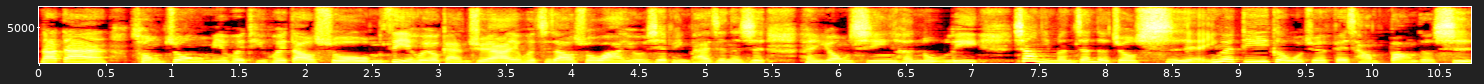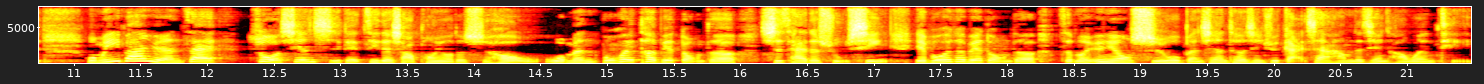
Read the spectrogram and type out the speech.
那当然，从中我们也会体会到说，我们自己也会有感觉啊，也会知道说，哇，有一些品牌真的是很用心、很努力。像你们真的就是诶，因为第一个我觉得非常棒的是，我们一般人在做鲜食给自己的小朋友的时候，我们不会特别懂得食材的属性，也不会特别懂得怎么运用食物本身的特性去改善他们的健康问题。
